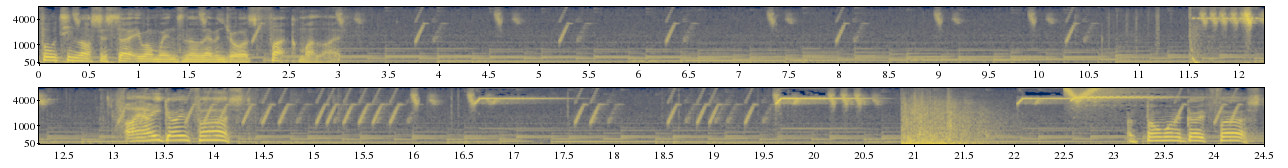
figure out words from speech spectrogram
14 losses, 31 wins, and 11 draws. Fuck my life. I hate going first. I don't want to go first.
